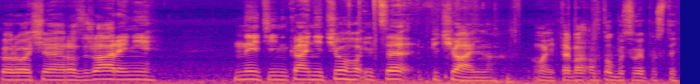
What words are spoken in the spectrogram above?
Коротше, розжарені. Не тінька, нічого, і це печально. Ой, треба автобус випустити.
